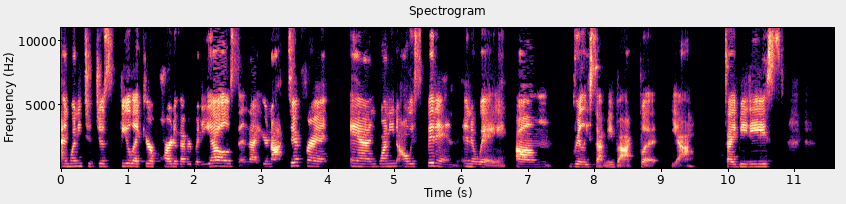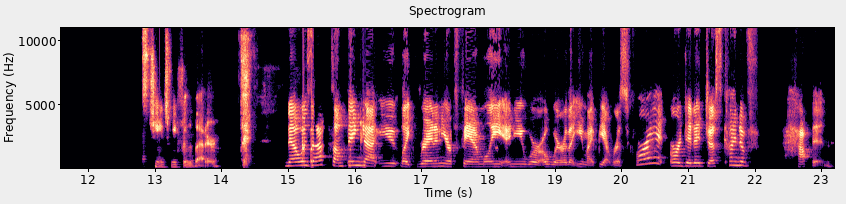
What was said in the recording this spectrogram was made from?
and wanting to just feel like you're a part of everybody else and that you're not different and wanting to always fit in in a way um, really set me back. But yeah diabetes has changed me for the better. Now is that something that you like ran in your family and you were aware that you might be at risk for it? Or did it just kind of happen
